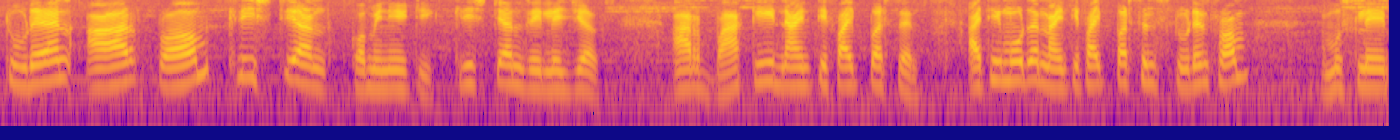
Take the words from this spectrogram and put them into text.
student are from Christian community Christian religious আর বাকি ninety five percent I think more than ninety five percent student from Muslim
